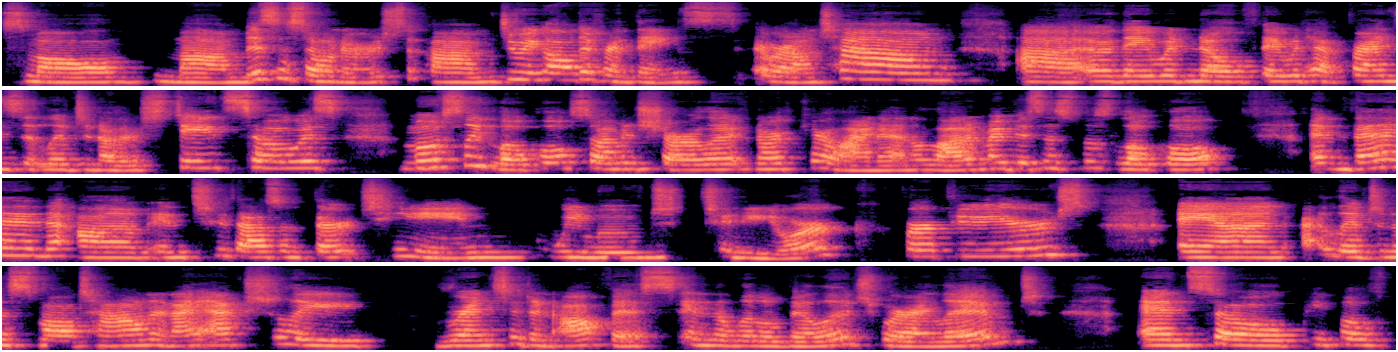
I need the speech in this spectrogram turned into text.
small mom business owners um, doing all different things around town. Uh, or they would know if they would have friends that lived in other states. So it was mostly local. So i'm in charlotte north carolina and a lot of my business was local. And then um, in 2013 we moved to new york for a few years and i lived in a small town and i actually rented an office in the little village where i lived and so people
